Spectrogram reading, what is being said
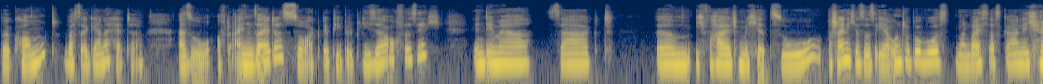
bekommt, was er gerne hätte. Also auf der einen Seite sorgt der People Pleaser auch für sich, indem er sagt, ähm, ich verhalte mich jetzt so. Wahrscheinlich ist es eher unterbewusst, man weiß das gar nicht.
